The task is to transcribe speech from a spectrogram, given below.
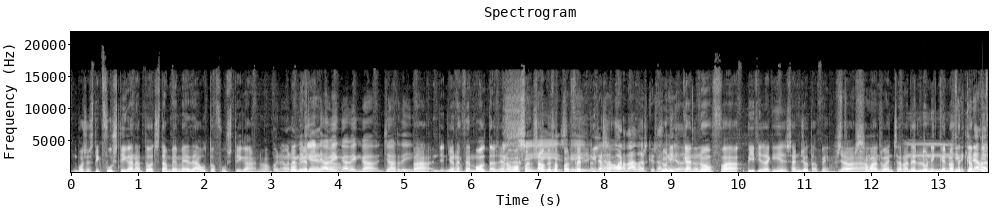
vos estic fustigant a tots, també m'he d'autofustigar, no? Una- Un una poquet. miqueta. Vinga, vinga, Jordi. Va, jo n'he fet moltes, eh? No vos Sí, penseu que sóc sí. perfecte. I les has guardades, que és el L'únic que no fa pífies aquí és en JP. ja Ostres, sí. abans ho hem xerrat. És l'únic que no ha Quina- fet cap quina pífia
